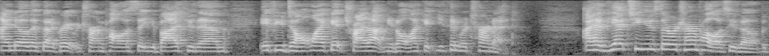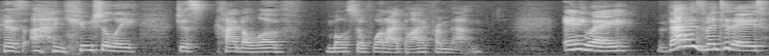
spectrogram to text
I know they've got a great return policy. You buy through them. If you don't like it, try it out and you don't like it, you can return it. I have yet to use their return policy though, because I usually just kind of love most of what I buy from them. Anyway, that has been today's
